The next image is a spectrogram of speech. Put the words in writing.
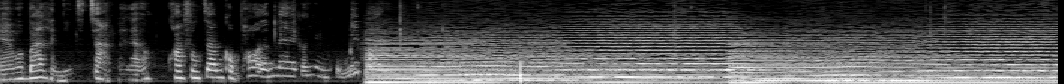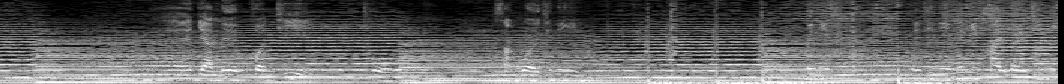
ม้ว่าบ้านหลังนี้จะจากไปแล้ว ความทรงจำของพ่อและแม่ก็ยังคงไม่ไปล่ออย่าลืมคนที่ถูกสังเวยที่นี่ ไม่มีในที่นี้ไม่มีใครเลยที่มี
